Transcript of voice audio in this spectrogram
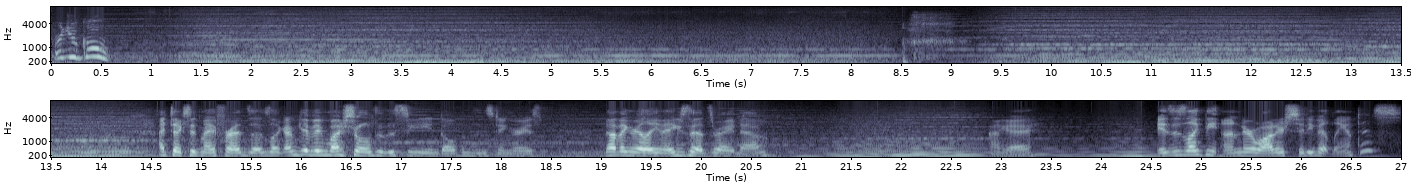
Where'd you go? I texted my friends. I was like, I'm giving my soul to the sea and dolphins and stingrays. Nothing really makes sense right now. Okay. Is this like the underwater city of Atlantis?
